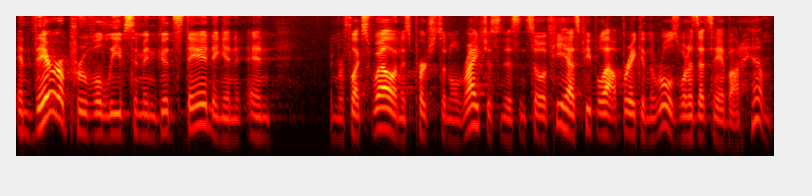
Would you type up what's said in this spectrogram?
And their approval leaves him in good standing and, and, and reflects well on his personal righteousness. And so if he has people out breaking the rules, what does that say about him?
